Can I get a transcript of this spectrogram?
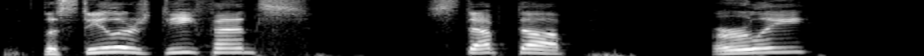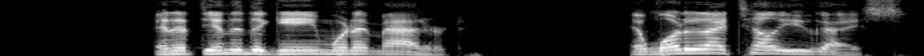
The Steelers defense stepped up early and at the end of the game when it mattered. And what did I tell you guys?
